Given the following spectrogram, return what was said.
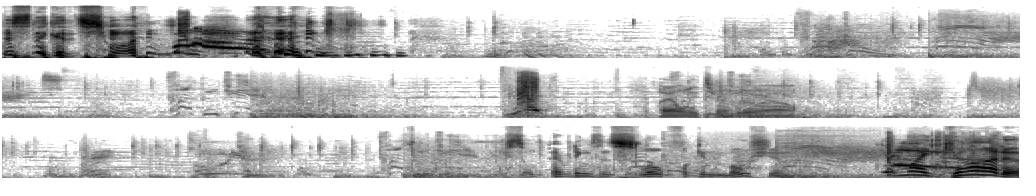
This nigga Sean. I only turned it around. so everything's in slow fucking motion. Oh my god!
